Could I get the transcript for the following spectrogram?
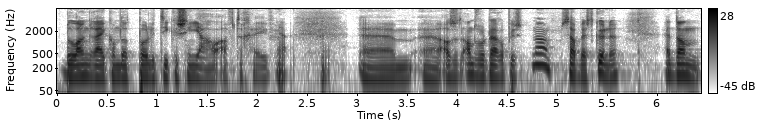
belangrijk om dat politieke signaal af te geven. Ja. Um, als het antwoord daarop is, nou, zou best kunnen. En dan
